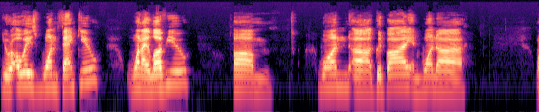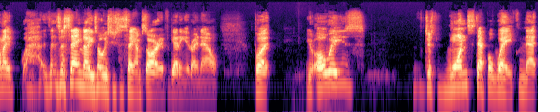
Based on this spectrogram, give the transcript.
you are always one thank you, one I love you, um, one uh, goodbye, and one uh, when I. It's a saying that I always used to say. I'm sorry, I'm forgetting it right now, but you're always just one step away from that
